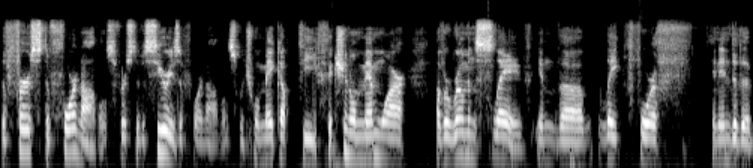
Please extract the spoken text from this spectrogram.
the first of four novels, first of a series of four novels, which will make up the fictional memoir of a Roman slave in the late fourth and into the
